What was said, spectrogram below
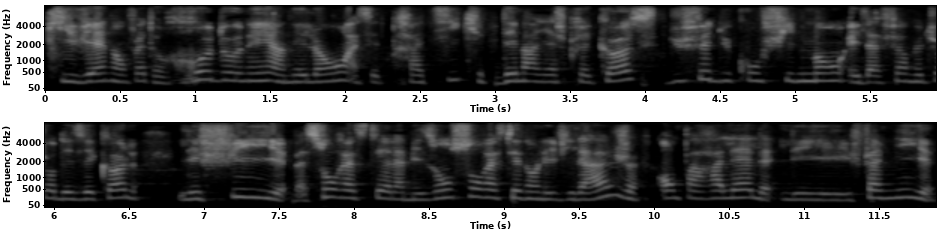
qui viennent en fait redonner un élan à cette pratique des mariages précoces. Du fait du confinement et de la fermeture des écoles, les filles bah, sont restées à la maison, sont restées dans les villages. En parallèle, les familles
